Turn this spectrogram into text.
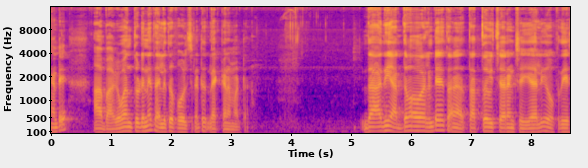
అంటే ఆ భగవంతుడినే తల్లితో పోల్చినట్టు లెక్క అనమాట దాది అర్థం అవ్వాలంటే తత్వ విచారణ చేయాలి ఉపదేశ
